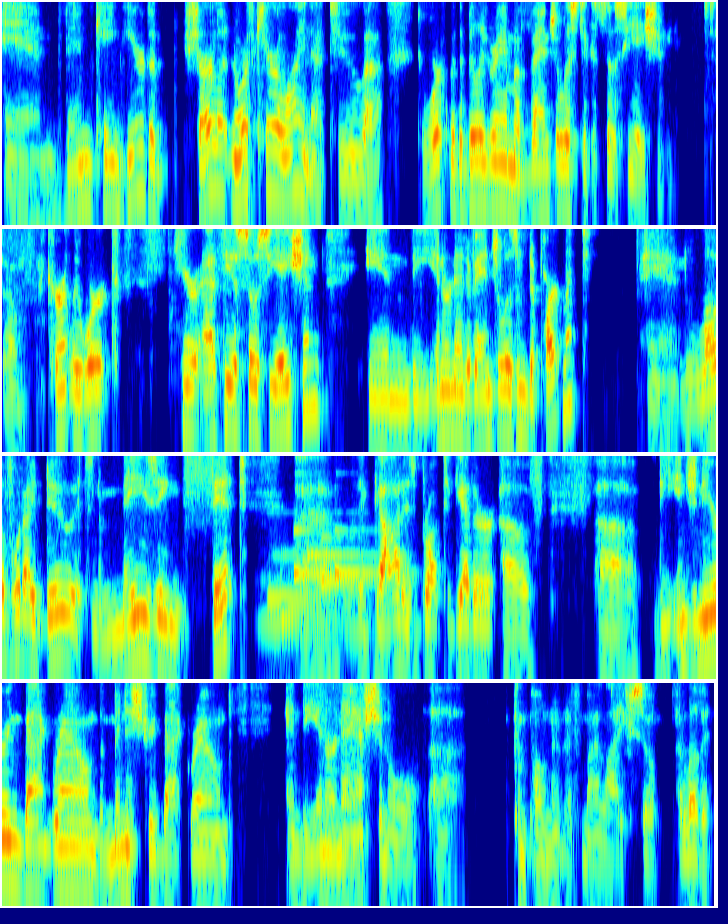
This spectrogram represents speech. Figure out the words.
and then came here to Charlotte, North Carolina, to uh, to work with the Billy Graham Evangelistic Association. So I currently work here at the association in the Internet Evangelism Department and love what I do. It's an amazing fit uh, that God has brought together of uh, the engineering background, the ministry background, and the international uh, component of my life. So I love it.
